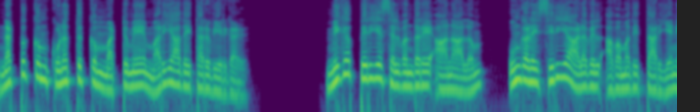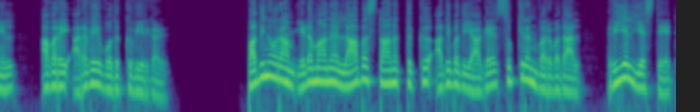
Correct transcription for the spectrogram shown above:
நட்புக்கும் குணத்துக்கும் மட்டுமே மரியாதை தருவீர்கள். மிகப் பெரிய செல்வந்தரே ஆனாலும் உங்களை சிறிய அளவில் அவமதித்தார் எனில் அவரை அறவே ஒதுக்குவீர்கள். பதினோராம் இடமான லாபஸ்தானத்துக்கு அதிபதியாக சுக்கிரன் வருவதால் ரியல் எஸ்டேட்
